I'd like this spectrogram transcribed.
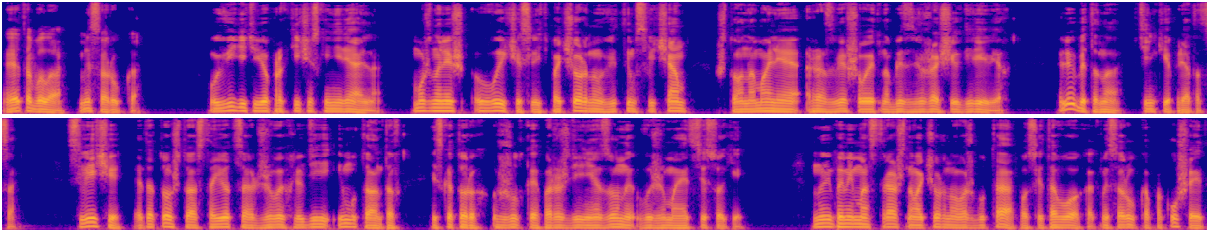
Это была мясорубка. Увидеть ее практически нереально. Можно лишь вычислить по черным витым свечам, что аномалия развешивает на близлежащих деревьях. Любит она в теньке прятаться. Свечи — это то, что остается от живых людей и мутантов, из которых жуткое порождение зоны выжимает все соки. Ну и помимо страшного черного жгута, после того, как мясорубка покушает,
